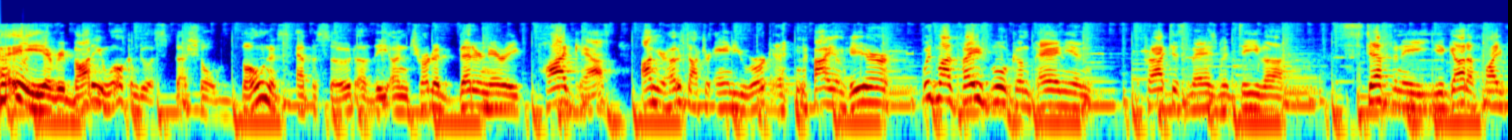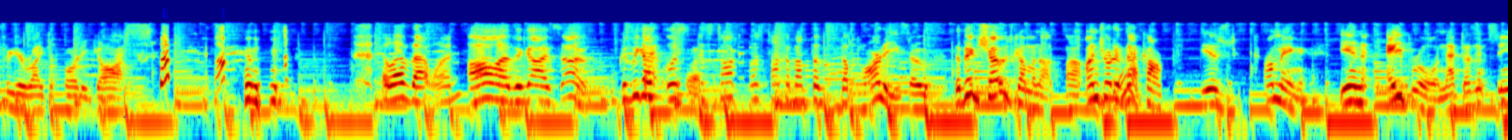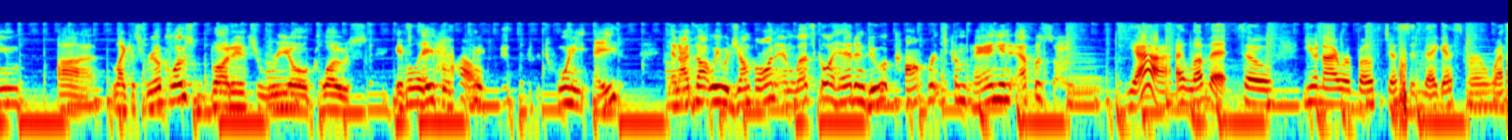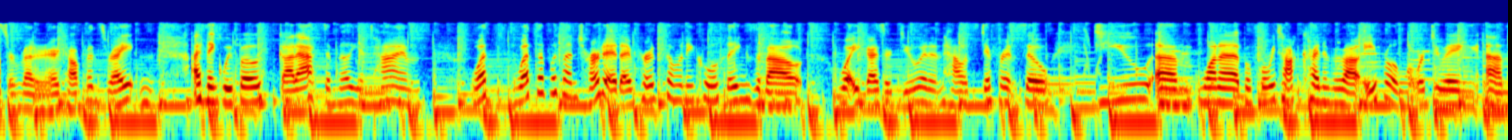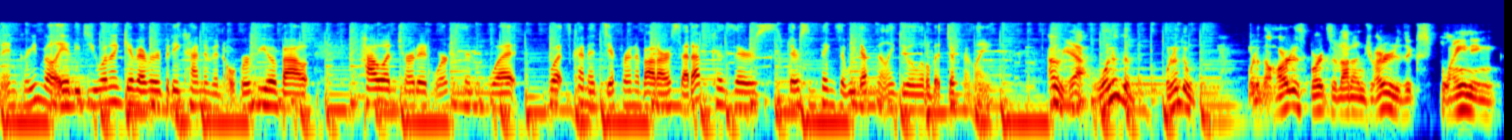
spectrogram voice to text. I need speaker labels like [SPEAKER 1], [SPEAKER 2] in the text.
[SPEAKER 1] Hey, everybody, welcome to a special bonus episode of the Uncharted Veterinary Podcast. I'm your host, Dr. Andy Roark, and I am here with my faithful companion, practice management diva, Stephanie. You gotta fight for your right to party, goss.
[SPEAKER 2] I love that one.
[SPEAKER 1] Oh, the guys. So, because we got let's let's talk let's talk about the the party. So the big show's coming up. Uh, Uncharted yeah. Vet Conference is coming in April, and that doesn't seem uh, like it's real close, but it's real close. It's Holy April cow. 25th to the 28th, and I thought we would jump on and let's go ahead and do a conference companion episode.
[SPEAKER 2] Yeah, I love it. So you and I were both just in Vegas for Western Veterinary Conference, right? And I think we both got asked a million times, what's what's up with Uncharted? I've heard so many cool things about what you guys are doing and how it's different. So, do you um, want to, before we talk kind of about April and what we're doing um, in Greenville, Andy, do you want to give everybody kind of an overview about how Uncharted works and what what's kind of different about our setup? Because there's there's some things that we definitely do a little bit differently.
[SPEAKER 1] Oh yeah, one of the one of the one of the hardest parts about Uncharted is explaining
